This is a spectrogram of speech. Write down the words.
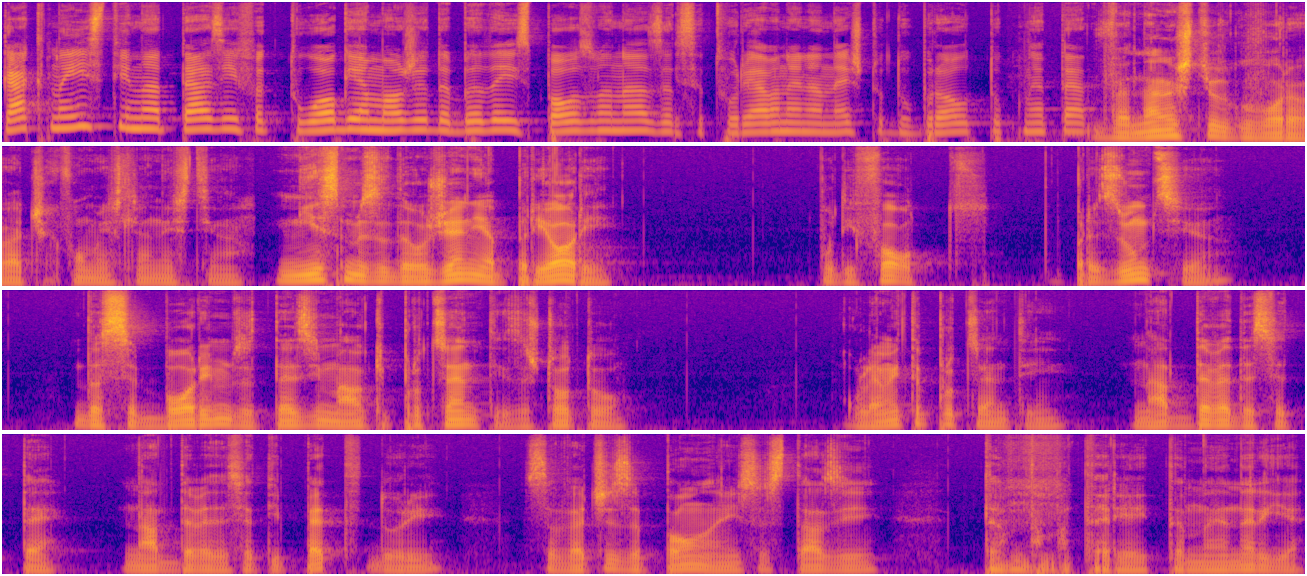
как наистина тази фактология може да бъде използвана за сътворяване на нещо добро от тук нататък? Веднага ще ти отговоря вече какво мисля наистина. Ние сме задължени априори, по дефолт, по презумпция, да се борим за тези малки проценти, защото големите проценти, над 90-те, над 95 дори, са вече запълнени с тази тъмна материя и тъмна енергия.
